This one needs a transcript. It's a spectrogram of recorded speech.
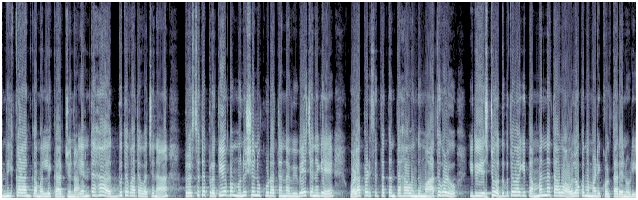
ನಿಷ್ಕಳಂಕ ಮಲ್ಲಿಕಾರ್ಜುನ. ಎಂತಹ ಅದ್ಭುತವಾದ ವಚನ. ಪ್ರಸ್ತುತ ಪ್ರತಿಯೊಬ್ಬ ಮನುಷ್ಯನು ಕೂಡ ತನ್ನ ವಿವೇಚನೆಗೆ ಒಳಪಡಿಸತಕ್ಕಂತಹ ಒಂದು ಮಾತುಗಳು ಇದು ಎಷ್ಟು ಅದ್ಭುತವಾಗಿ ತಮ್ಮನ್ನ ತಾವು ಅವಲೋಕನ ಮಾಡಿಕೊಳ್ತಾರೆ ನೋಡಿ.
